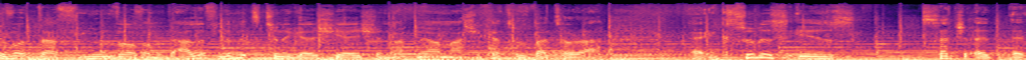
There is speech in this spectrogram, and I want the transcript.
Daf Nun Vav Amud Aleph, limits to negotiation, Mashi Katuv BaTorah. Uh, Ksubis is such an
